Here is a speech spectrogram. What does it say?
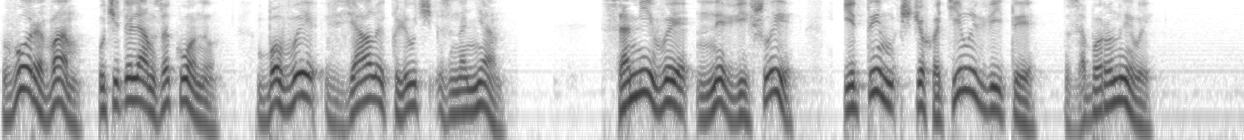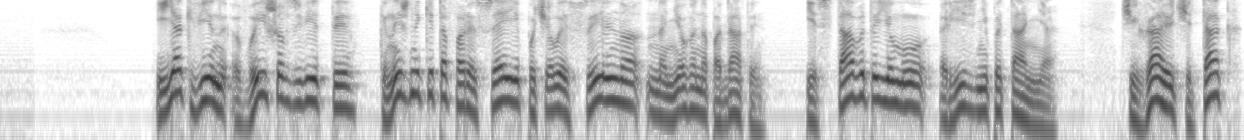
Горе вам, учителям закону, бо ви взяли ключ знання. Самі ви не ввійшли, і тим, що хотіли ввійти, заборонили. І як він вийшов звідти, книжники та фарисеї почали сильно на нього нападати і ставити йому різні питання, чигаючи так,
